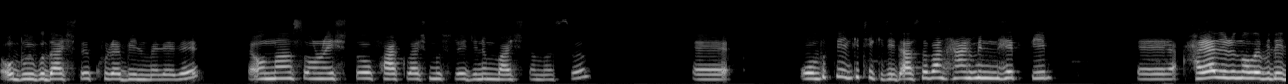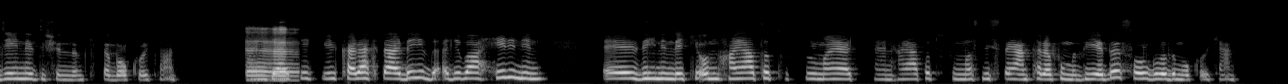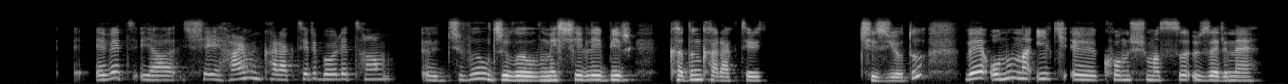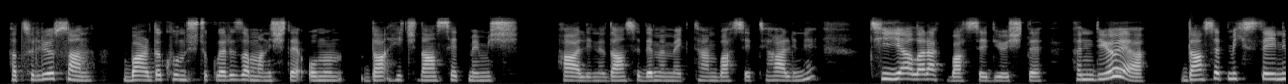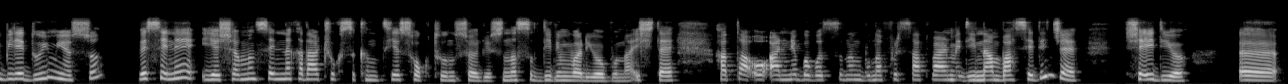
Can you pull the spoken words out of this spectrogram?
o duygudaşlığı kurabilmeleri ve ondan sonra işte o farklılaşma sürecinin başlaması e, oldukça ilgi çekiciydi. Aslında ben Hermione'nin hep bir e, hayal ürünü olabileceğini düşündüm kitabı okurken. Yani Ee, gerçek bir karakter değildi. Acaba Harry'nin e, zihnindeki onun hayata tutturmaya yani hayata tutunmasını isteyen tarafı mı diye de sorguladım okurken. evet ya şey Hermione karakteri böyle tam e, cıvıl cıvıl neşeli bir kadın karakteri çiziyordu ve onunla ilk e, konuşması üzerine hatırlıyorsan barda konuştukları zaman işte onun da hiç dans etmemiş halini, dans edememekten bahsettiği halini tiye alarak bahsediyor işte. Hani diyor ya dans etmek isteğini bile duymuyorsun ve seni yaşamın seni ne kadar çok sıkıntıya soktuğunu söylüyorsun. Nasıl dilin varıyor buna? İşte hatta o anne babasının buna fırsat vermediğinden bahsedince şey diyor. e,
